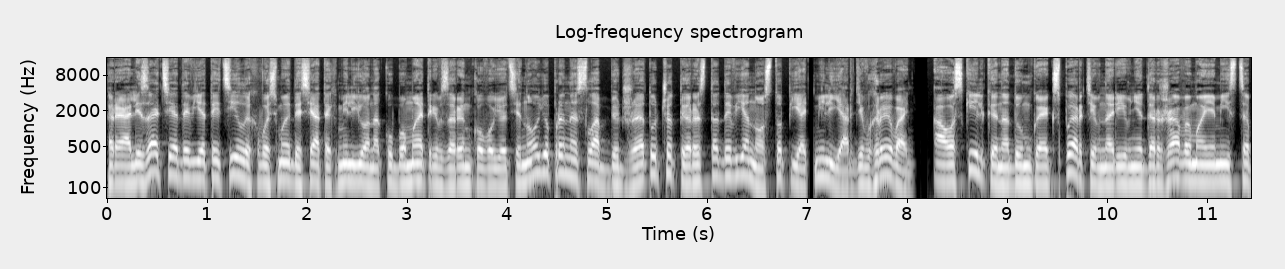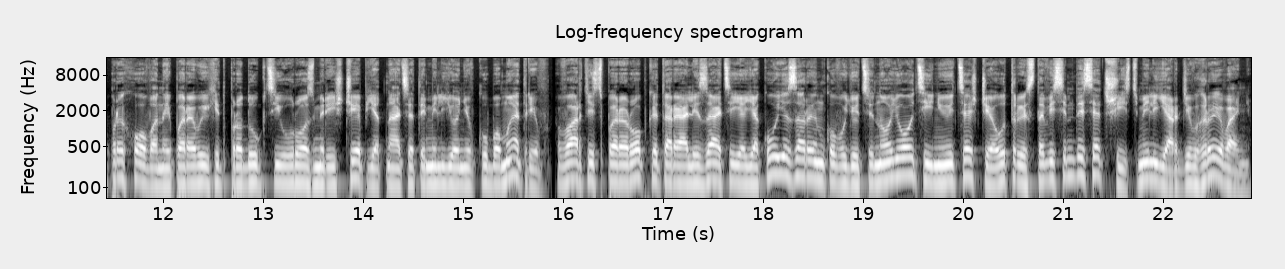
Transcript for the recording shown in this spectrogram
Реалізація 9,8 мільйона кубометрів за ринковою ціною принесла б бюджету 495 мільярдів гривень. А оскільки, на думку експертів, на рівні держави має місце прихований перевихід продукції у розмірі ще 15 мільйонів кубометрів, вартість переробки та реалізація якої за ринковою ціною оцінюється ще у 386 мільярдів гривень.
